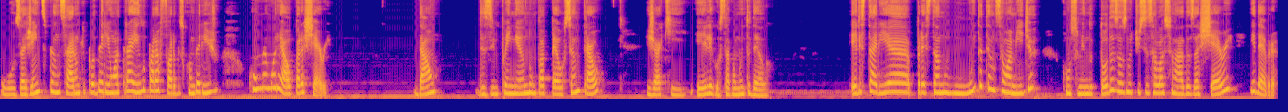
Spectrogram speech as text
Os agentes pensaram que poderiam atraí-lo para fora do esconderijo com um memorial para Sherry. Dawn desempenhando um papel central, já que ele gostava muito dela. Ele estaria prestando muita atenção à mídia, consumindo todas as notícias relacionadas a Sherry e Debra.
